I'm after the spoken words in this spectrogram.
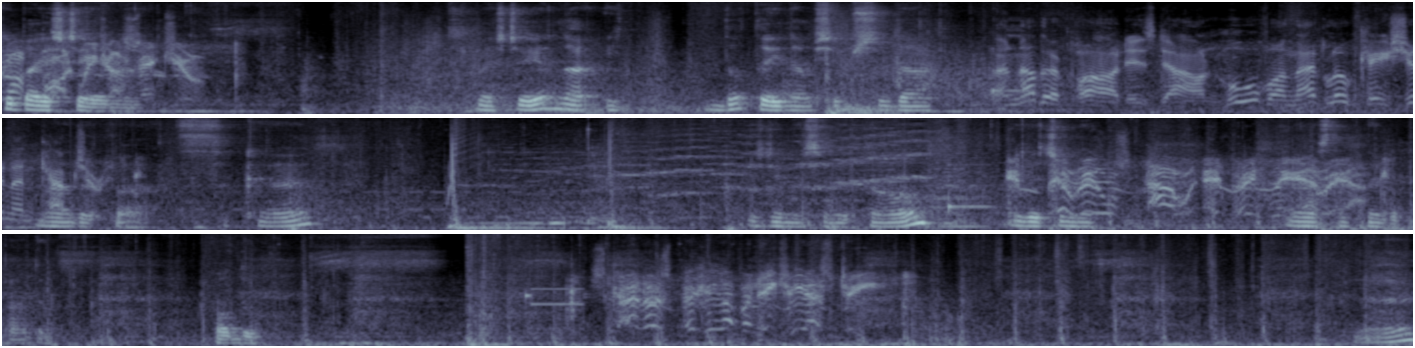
Chyba jeszcze jeden. 21 i do tej nam się przyda Another pod is down. Move on that location and capture it. Okay. Weźmiemy sobie to i lecimy do następnego padu. Podu. Okay.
